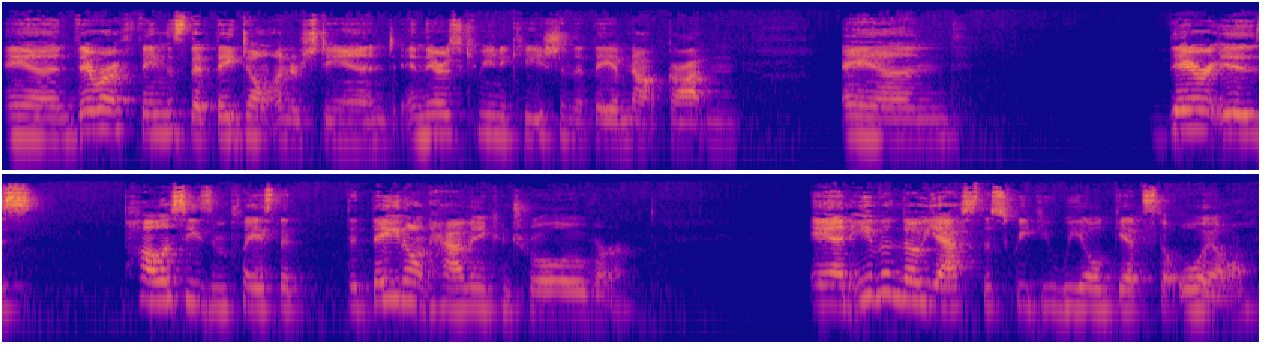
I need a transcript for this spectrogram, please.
And there are things that they don't understand, and there's communication that they have not gotten. And there is policies in place that, that they don't have any control over. And even though, yes, the squeaky wheel gets the oil,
